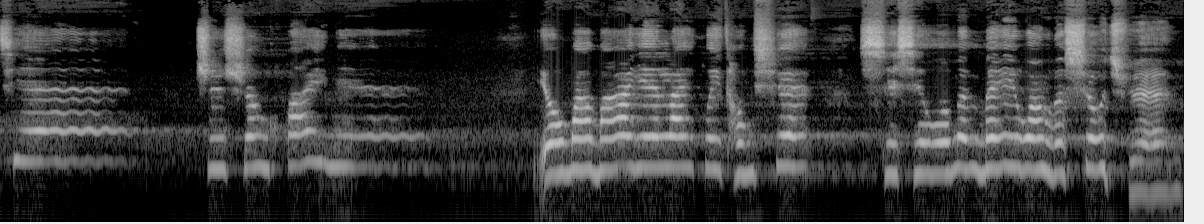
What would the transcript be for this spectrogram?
见，只剩怀念。有妈妈也来回同学，谢谢我们没忘了手卷。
